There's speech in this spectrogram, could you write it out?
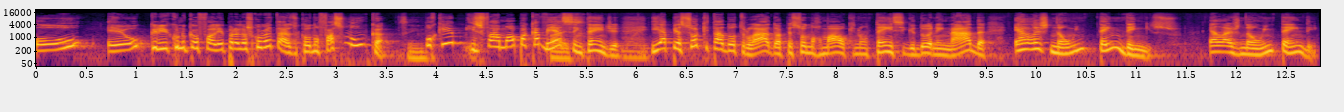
Ou eu clico no que eu falei para ler os comentários, o que eu não faço nunca. Sim. Porque isso faz mal pra cabeça, Faz. entende? E a pessoa que tá do outro lado, a pessoa normal, que não tem seguidor nem nada, elas não entendem isso. Elas não entendem.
